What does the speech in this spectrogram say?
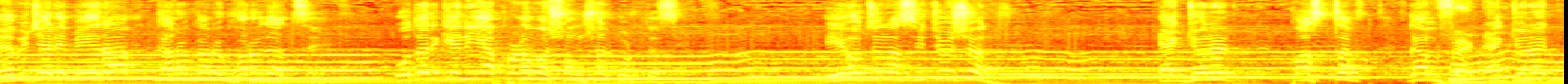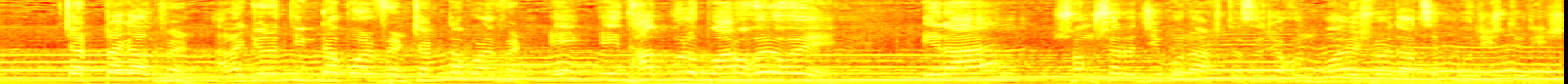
ব্যবিচারী মেয়েরা কারও কারও ঘরে যাচ্ছে। ওদেরকে নিয়ে আপনারা আবার সংসার করতেছে এই হচ্ছে না সিচুয়েশন একজনের পাঁচটা গার্লফ্রেন্ড একজনের চারটা গার্লফ্রেন্ড আর একজনের তিনটা বয়ফ্রেন্ড চারটা বয়ফ্রেন্ড এই এই ধাপগুলো পার হয়ে হয়ে এরা সংসারের জীবনে আসতেছে যখন বয়স হয়ে যাচ্ছে পঁচিশ, তিরিশ।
